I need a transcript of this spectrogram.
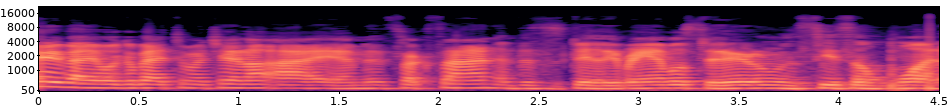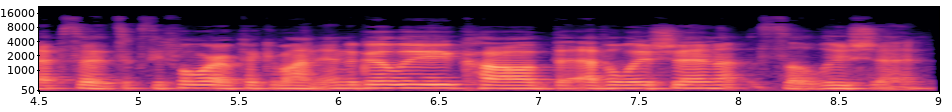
Hey everybody, welcome back to my channel. I am. Roxanne and this is Daily Rambles. Today we're in Season 1, Episode 64 of Pokemon Indigo League called The Evolution Solution.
